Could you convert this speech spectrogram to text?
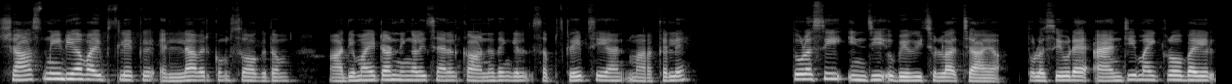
ഷാസ് മീഡിയ വൈബ്സിലേക്ക് എല്ലാവർക്കും സ്വാഗതം. ആദ്യമായിട്ടാണ് നിങ്ങൾ ഈ ചാനൽ കാണുന്നതെങ്കിൽ സബ്സ്ക്രൈബ് ചെയ്യാൻ മറക്കല്ലേ? തുളസി ഇഞ്ചി ഉപയോഗിച്ചുള്ള ചായ. തുളസിയുടെ ആന്റി മൈക്രോബയൽ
